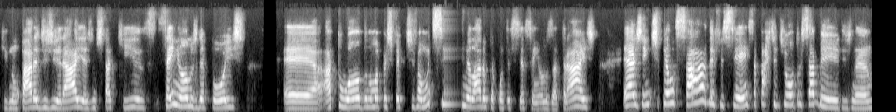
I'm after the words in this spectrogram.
que não para de girar e a gente está aqui 100 anos depois, é, atuando numa perspectiva muito similar ao que acontecia 100 anos atrás, é a gente pensar a deficiência a partir de outros saberes, né?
